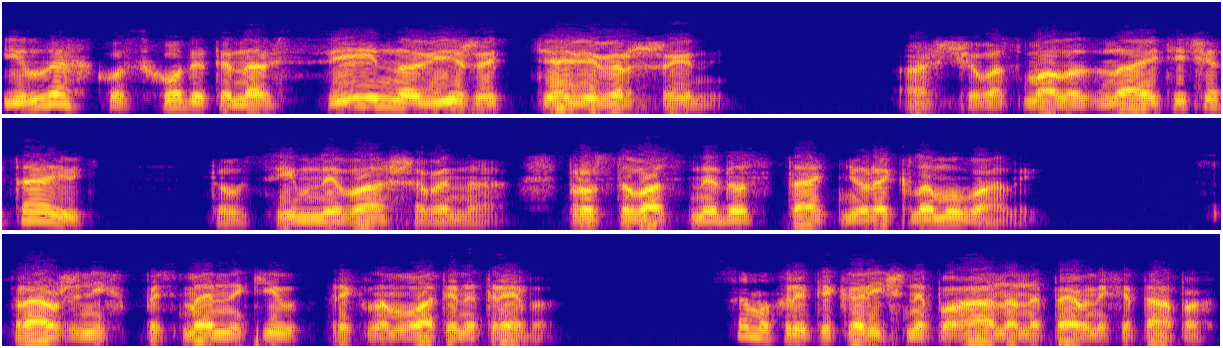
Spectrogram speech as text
і легко сходите на всі нові життєві вершини. А що вас мало знають і читають, то в цім не ваша вина. Просто вас недостатньо рекламували. Справжніх письменників рекламувати не треба. Самокритика річ непогана на певних етапах,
